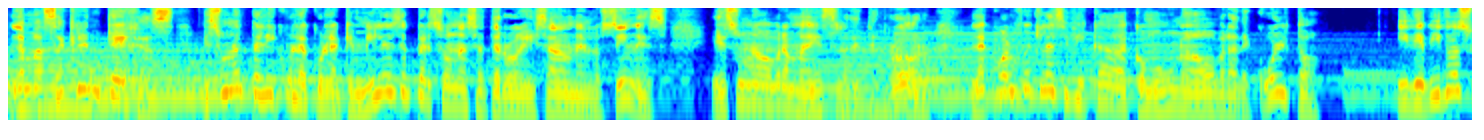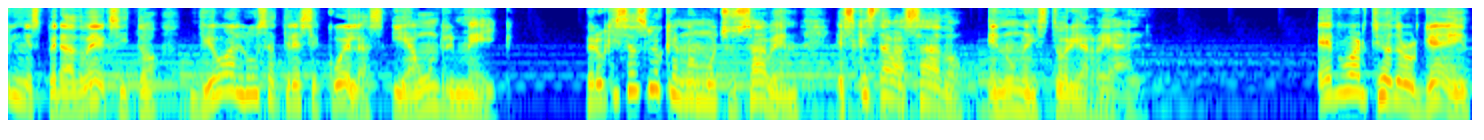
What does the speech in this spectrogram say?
La masacre en Texas es una película con la que miles de personas se aterrorizaron en los cines. Es una obra maestra de terror, la cual fue clasificada como una obra de culto. Y debido a su inesperado éxito, dio a luz a tres secuelas y a un remake. Pero quizás lo que no muchos saben es que está basado en una historia real. Edward Theodore Gain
